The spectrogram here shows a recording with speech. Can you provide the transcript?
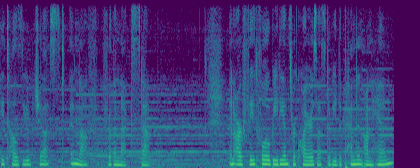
he tells you just enough for the next step. And our faithful obedience requires us to be dependent on Him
